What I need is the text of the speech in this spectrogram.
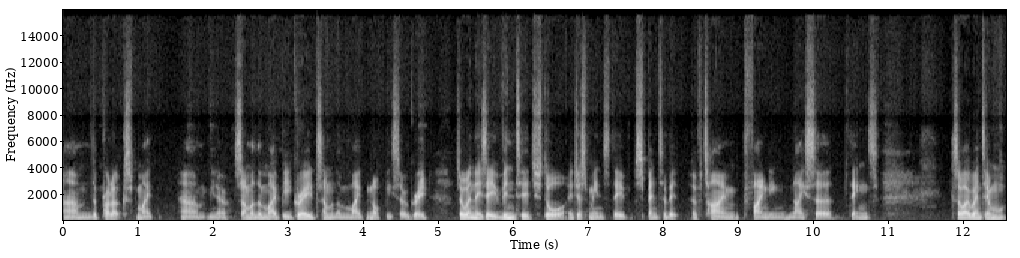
um, the products might, um, you know, some of them might be great, some of them might not be so great. So when they say vintage store, it just means they've spent a bit of time finding nicer things. So I went in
